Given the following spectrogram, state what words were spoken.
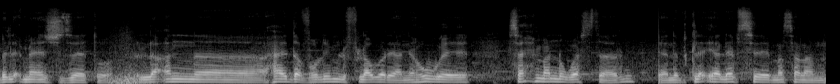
بالقماش ذاته. لأن هيدا فوليوم الفلاور يعني هو صحيح منه ويسترن. يعني بتلاقيها لابسة مثلا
